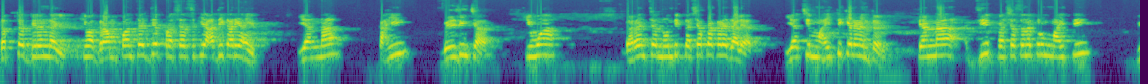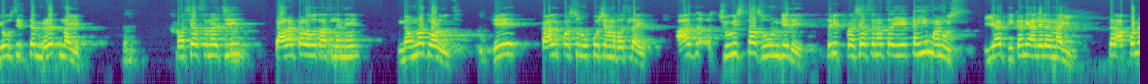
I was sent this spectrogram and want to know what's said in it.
दप्तर दिरंगाई किंवा ग्रामपंचायत जे प्रशासकीय अधिकारी आहेत यांना काही बिल्डिंगच्या किंवा घरांच्या नोंदी कशा प्रकारे झाल्यात याची माहिती केल्यानंतर त्यांना जी प्रशासनाकडून माहिती व्यवस्थितरित्या मिळत नाहीत प्रशासनाची टाळाटाळ होत असल्याने नवनाथ वाळूज हे कालपासून उपोषणाला बसले आहेत. आज चोवीस तास होऊन गेले तरी प्रशासनाचा एकही माणूस या ठिकाणी आलेला नाही. तर आपण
